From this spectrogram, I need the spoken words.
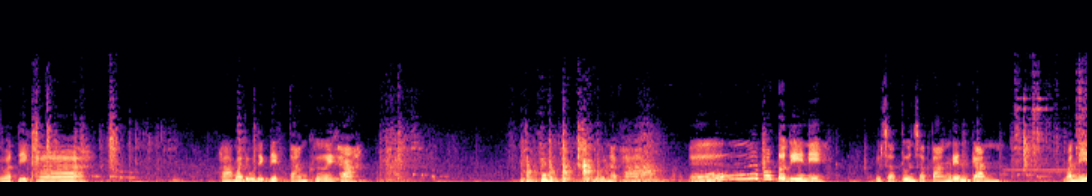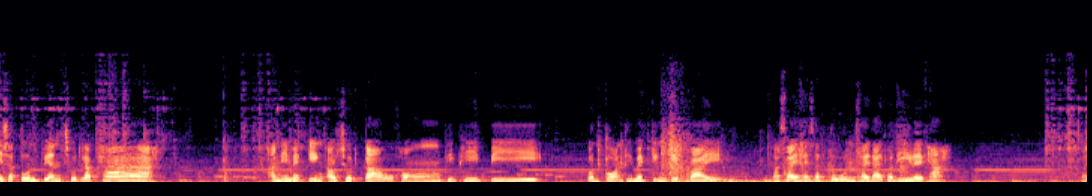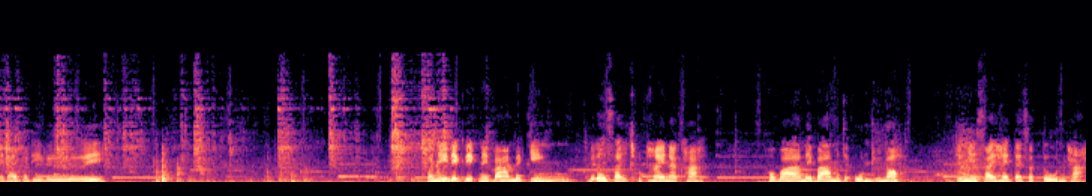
สวัสดีค่ะ พามาดูเด็กๆตามเคยค่ะ ดูนะคะ เอ๊ะพ่อตัวดีนี่ดูชาตูนชาตังเล่นกัน วันนี้ชาตูนเปลี่ยนชุดแล้วค่ะ อันนี้แม่กิ่งเอาชุดเก่าของพี่ๆปีก่อนๆที่แม่กิ่งเก็บไว้ มาใส่ให้สตูนใส่ได้พอดีเลยค่ะ ใส่ได้พอดีเลย วันนี้เด็กๆในบ้านแม่กิ่งไม่ได้ใส่ชุดให้นะคะ เพราะว่าในบ้านมันจะอุ่นอยู่เนาะจะมีใส่ให้แต่สตูนค่ะ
